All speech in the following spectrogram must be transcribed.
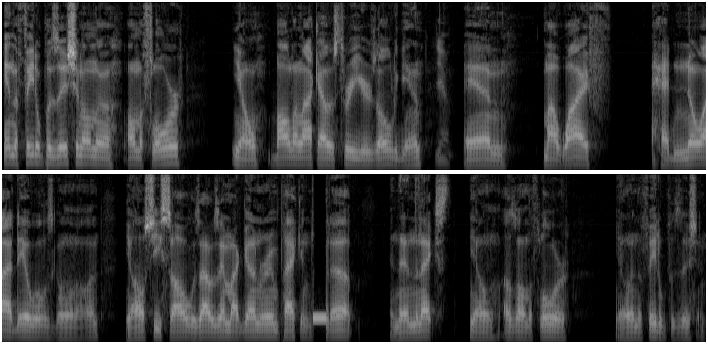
in the fetal position on the on the floor, you know, bawling like I was three years old again. Yeah. And my wife had no idea what was going on. You know, all she saw was I was in my gun room packing it up, and then the next, you know, I was on the floor, you know, in the fetal position,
